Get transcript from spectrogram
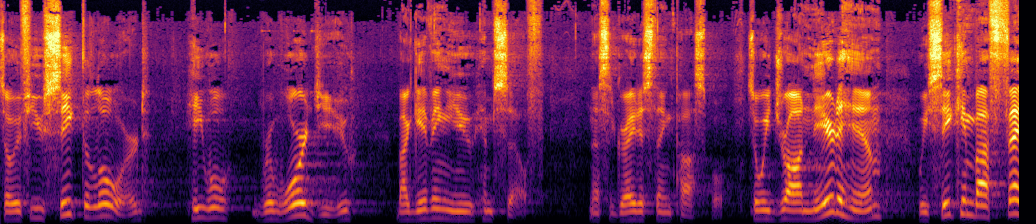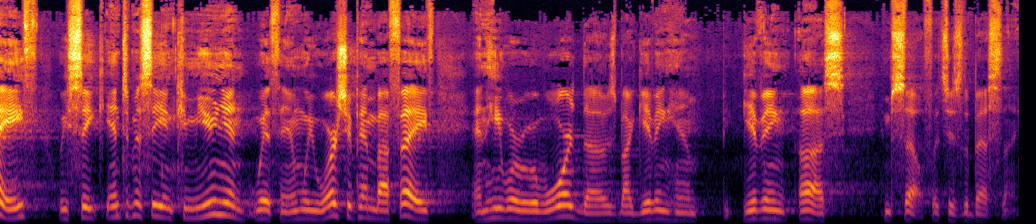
So if you seek the Lord, He will reward you by giving you Himself. And that's the greatest thing possible. So we draw near to Him, we seek Him by faith, we seek intimacy and communion with Him. We worship Him by faith, and He will reward those by giving Him, giving us Himself, which is the best thing.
